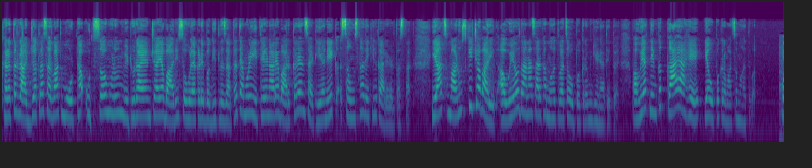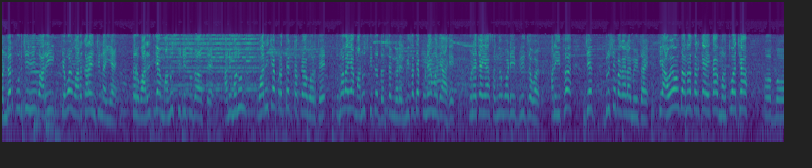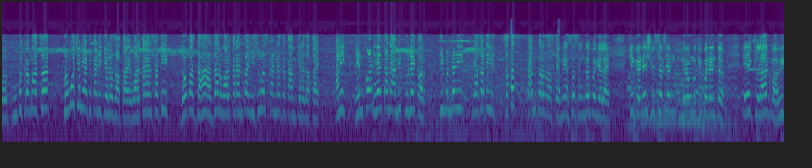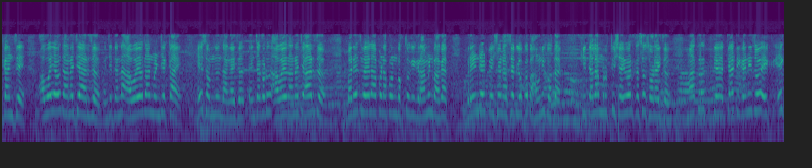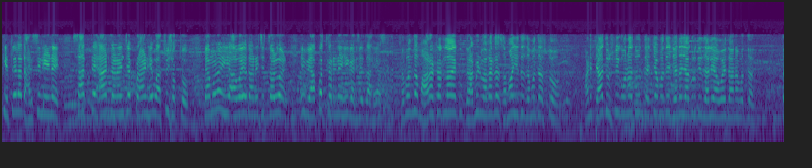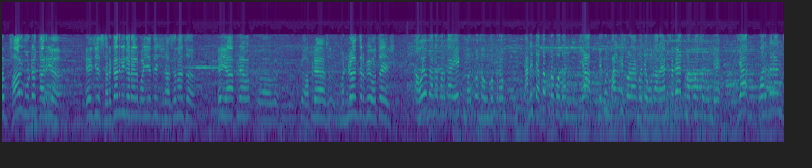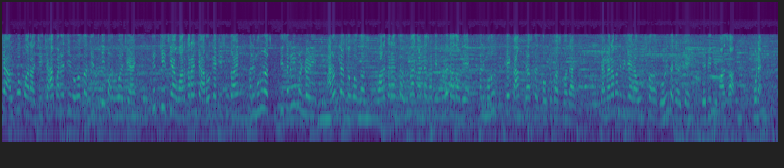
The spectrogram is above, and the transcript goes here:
खरं तर राज्यातला सर्वात मोठा उत्सव म्हणून विठुरायांच्या या वारी सोहळ्याकडे बघितलं जातं. त्यामुळे इथे येणाऱ्या वारकऱ्यांसाठी अनेक संस्था देखील कार्यरत असतात. याच माणुसकीच्या वारीत अवयवदानासारखा महत्त्वाचा उपक्रम घेण्यात येतोय. पाहुयात नेमकं काय आहे या उपक्रमाचं महत्त्व पंढरपूरची ही वारी केवळ वारकऱ्यांची नाही आहे. तर वारीतल्या माणुसकीची सुद्धा असते. आणि म्हणून वारीच्या प्रत्येक टप्प्यावर ते तुम्हाला या माणुसकीचं दर्शन घडेल. मी सध्या पुण्यामध्ये आहे. पुण्याच्या या संगमवाडी ब्रिज जवळ. आणि इथं जे दृश्य बघायला मिळत आहे की अवयवदानासारख्या एका महत्त्वाच्या ब- उपक्रमाचं प्रमोशन या ठिकाणी केलं जात आहे वारकऱ्यांसाठी जवळपास दहा हजार वारकऱ्यांचा इन्शुरन्स काढण्याचं काम केलं जात आहे आणि एनकॉर्ड हेल्थ आणि आम्ही पुणेकर ही मंडळी यासाठी सतत काम करत असते. आम्ही असा संकल्प केला आहे की गणेश विसर्जन मिरवणुकीपर्यंत एक लाख भाविकांचे अवयवदानाचे अर्ज म्हणजे त्यांना अवयवदान म्हणजे काय हे समजून सांगायचं. त्यांच्याकडून अवयवदानाचे अर्ज बरेच वेळेला आपण आपण बघतो की ग्रामीण भागात ब्रेन डेड पेशंट असे लोक भावनिक होतात की त्याला मृत्यूशैवर कसं सोडायचं? मात्र त्या त्या ठिकाणी जो एक एक घेतलेला धाडसी निर्णय सात ते आठ जणांचे प्राण हे वाचू शकतो. त्यामुळे ही अवयवदानाची चळवळ ही व्यापक करणं ही गरजेचं आहे असं. संबंध महाराष्ट्रातला एक ग्रामीण भागातला समाज इथं जमत असतो आणि त्या दृष्टिकोनातून त्यांच्यामध्ये जनजागृती झाली अवयदानाबद्दल तर फार मोठं कार्य हे जे सरकारने करायला पाहिजे ते शासनाचं हे या आपल्या आपल्या मंडळांतर्फे होत आहे अवयवदानासारखा एक महत्त्वाचा उपक्रम आणि त्याचं प्रबोधन या एकूण पालखी सोहळ्यामध्ये होणार आहे. आणि सगळ्यात महत्त्वाचं म्हणजे या वारकऱ्यांच्या अल्पोपहाराची चहा पाण्याची व्यवस्था जितकी महत्त्वाची आहे तितकीच या वारकऱ्यांच्या आरोग्याची सुद्धा आहे. आणि म्हणूनच ही सगळी मंडळी आरोग्यासोबतच वारकऱ्यांचा विमा काढण्यासाठी पुढे धावली आहे. आणि म्हणून हे काम जास्त कौतुकास्पद आहे. कॅमेरामन विजय राहुलसह गोविंद शेळके एबीपी माझा पुणे.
